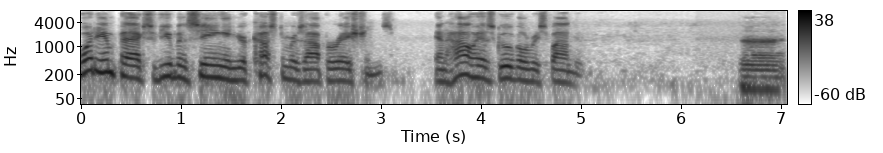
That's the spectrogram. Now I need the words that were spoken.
What impacts have you been seeing in your customers' operations, and how has Google responded? Uh,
